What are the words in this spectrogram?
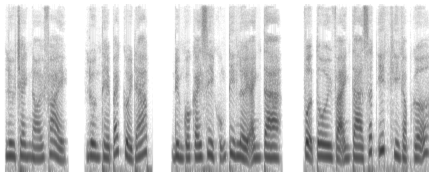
Lưu tranh nói phải. Lương thế bách cười đáp. Đừng có cái gì cũng tin lời anh ta. Vợ tôi và anh ta rất ít khi gặp gỡ.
